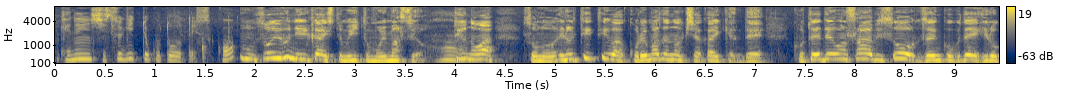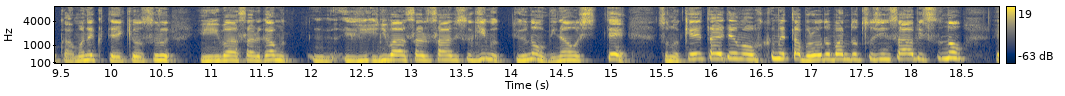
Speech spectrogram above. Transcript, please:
懸念しすぎってことですか、うん、そういうふうに理解してもいいと思いますよ。はい、っていうのはその NTT はこれまでの記者会見で固定電話サービスを全国で広くあまねく提供するユニバーサルガムユニバーサルサービス義務っていうのを見直してその携帯電話を含めたブロードバンド通信サービスの、え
